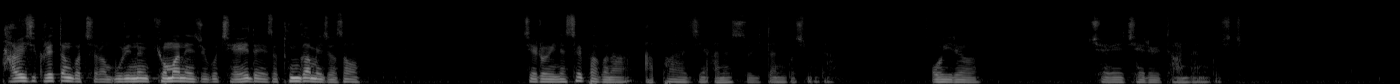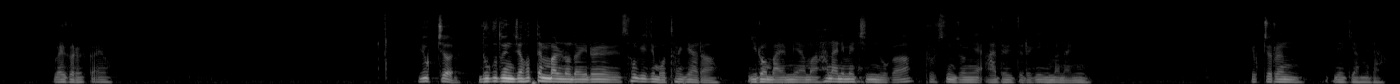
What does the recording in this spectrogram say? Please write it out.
다윗이 그랬던 것처럼 우리는 교만해지고 죄에 대해서 둔감해져서 죄로 인해 슬퍼하거나 아파하지 않을 수 있다는 것입니다. 오히려 죄에 죄를 더한다는 것이죠. 왜 그럴까요? 6절 누구든지 헛된 말로 너희를 속이지 못하게 하라 이로 말미암아 하나님의 진노가 불순종의 아들들에게 임하나니 6절은 얘기합니다.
